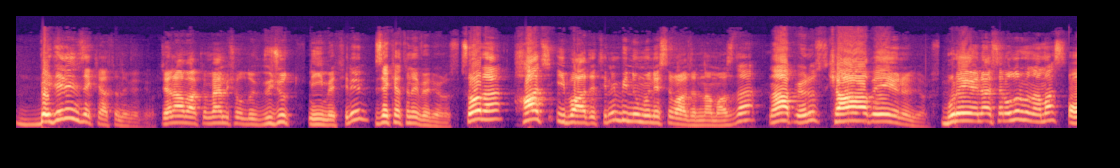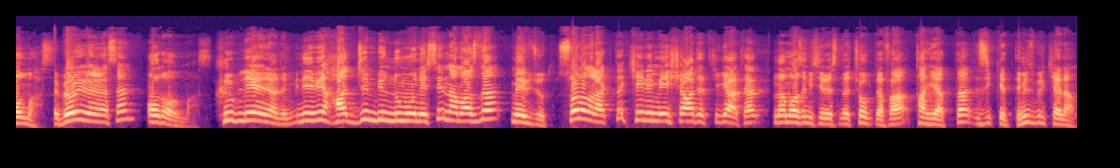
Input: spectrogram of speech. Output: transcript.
bedenin zekatını veriyoruz. Cenab-ı Hakk'ın vermiş olduğu vücut nimetinin zekatını veriyoruz. Sonra hac ibadetinin bir numunesi vardır namazda. Ne yapıyoruz? Kabe'ye yöneliyoruz. Buraya yönelsen olur mu namaz? Olmaz. E böyle yönelsen o da olmaz. Kıbleye yöneldim. Bir nevi haccın bir numunesi namazda mevcut. Son olarak da kelime-i şehadet ki zaten namazın içerisinde çok defa tahiyyatta zikrettiğimiz bir kelam.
